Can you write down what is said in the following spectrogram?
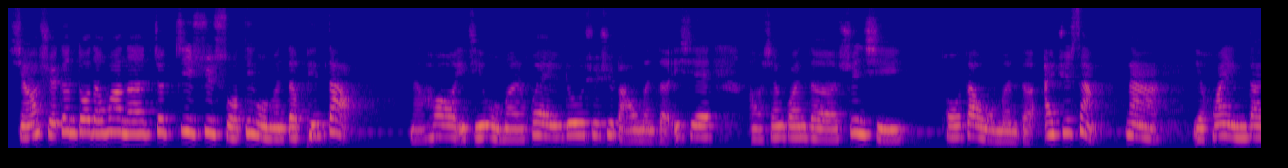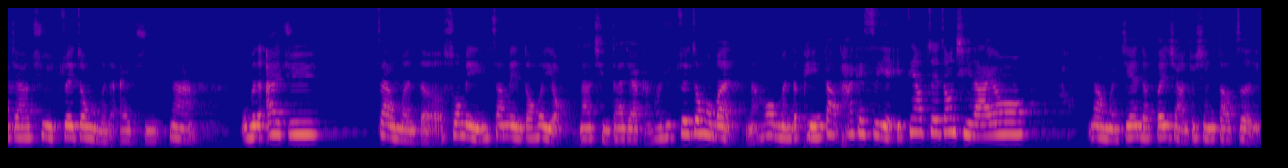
想要学更多的话呢，就继续锁定我们的频道，然后以及我们会陆陆续续把我们的一些呃相关的讯息抛到我们的 IG 上。那也欢迎大家去追踪我们的 IG。那我们的 IG 在我们的说明上面都会有，那请大家赶快去追踪我们，然后我们的频道 p a c k e s 也一定要追踪起来哦。好，那我们今天的分享就先到这里。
